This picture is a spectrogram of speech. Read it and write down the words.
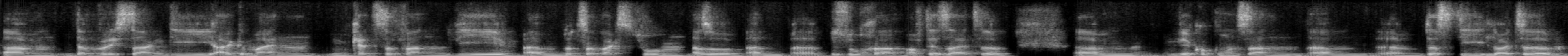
Ähm, dann würde ich sagen, die allgemeinen Kennziffern wie Nutzerwachstum, also äh, Besucher auf der Seite. Ähm, wir gucken uns an, ähm, ähm, dass die Leute,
